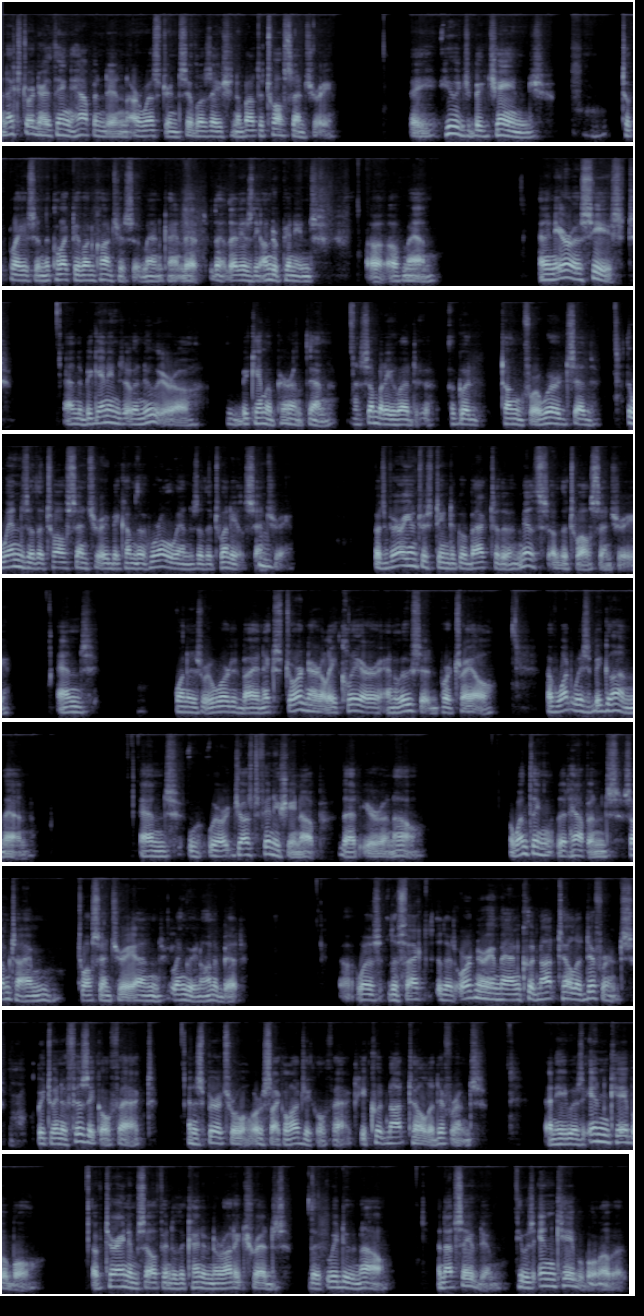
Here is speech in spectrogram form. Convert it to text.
an extraordinary thing happened in our Western civilization about the 12th century. A huge, big change took place in the collective unconscious of mankind. That, that, that is the underpinnings uh, of man. And an era ceased, and the beginnings of a new era became apparent then. Somebody who had a good tongue for a word said, The winds of the 12th century become the whirlwinds of the 20th century. Mm. So it's very interesting to go back to the myths of the 12th century and one is rewarded by an extraordinarily clear and lucid portrayal of what was begun then. And we're just finishing up that era now. One thing that happened sometime 12th century and lingering on a bit uh, was the fact that ordinary man could not tell the difference between a physical fact and a spiritual or psychological fact. He could not tell the difference. And he was incapable of tearing himself into the kind of neurotic shreds that we do now. And that saved him. He was incapable of it.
